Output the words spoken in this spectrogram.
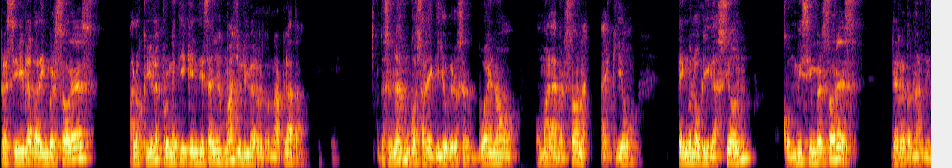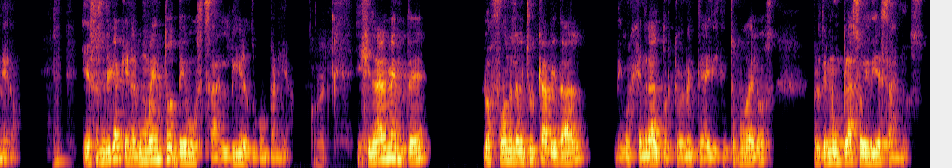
recibí plata de inversores a los que yo les prometí que en 10 años más yo le iba a retornar plata. Entonces no es una cosa de que yo quiero ser bueno o mala persona, es que yo tengo la obligación con mis inversores de retornar dinero. Y eso significa que en algún momento debo salir de tu compañía. Correcto. Y generalmente los fondos de Venture Capital, digo en general porque obviamente hay distintos modelos, pero tienen un plazo de 10 años.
